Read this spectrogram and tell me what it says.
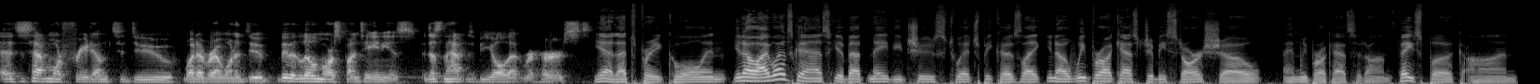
I just have more freedom to do whatever I want to do. Be a little more spontaneous. It doesn't have to be all that rehearsed. Yeah, that's pretty cool. And you know, I was going to ask you about made you choose Twitch because like, you know, we broadcast Jimmy Star's show and we broadcast it on Facebook, on.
